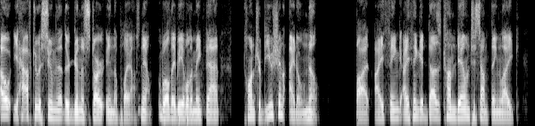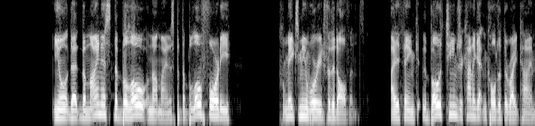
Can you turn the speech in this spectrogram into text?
out, you have to assume that they're going to start in the playoffs. Now, will they be able to make that contribution? I don't know. But I think I think it does come down to something like you know, the the minus the below not minus, but the below 40 makes me worried for the Dolphins. I think both teams are kind of getting cold at the right time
